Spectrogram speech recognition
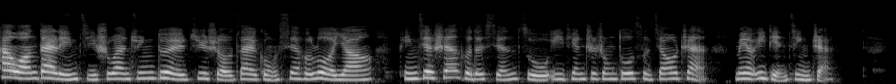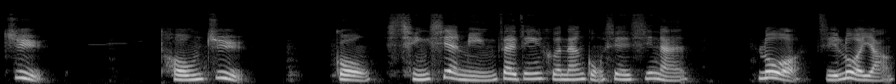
汉王带领几十万军队据守在巩县和洛阳，凭借山河的险阻，一天之中多次交战，没有一点进展。据同据巩秦县名，在今河南巩县西南。洛即洛阳。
